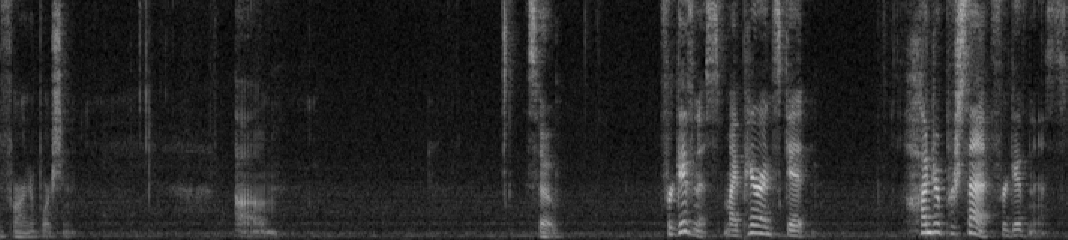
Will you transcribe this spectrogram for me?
for an abortion. Um, so, forgiveness. My parents get 100% forgiveness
